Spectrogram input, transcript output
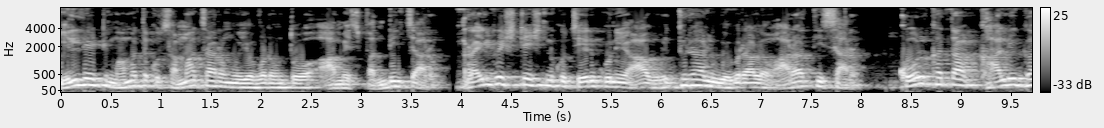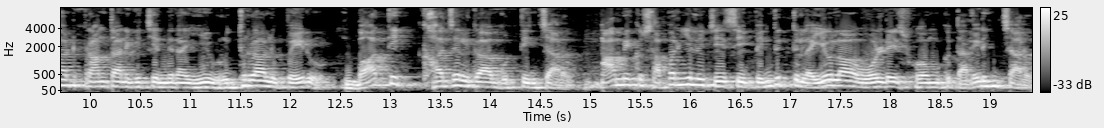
Illeti మమతకు సమాచారం ఇవ్వడంతో ఆమె స్పందించారు. రైల్వే స్టేషన్కు చేరుకుని ఆ వృద్ధురాలు వివరాలు ఆరా తీశారు. కోల్కతా కాళీఘాట్ ప్రాంతానికి చెందిన ఈ వృద్ధురాలు పేరు బాతిక్ ఖాజల్గా గుర్తించారు. ఆమెకు సపర్యలు చేసి పెందుత్తు లయోలా ఓల్డేజ్ హోమ్కు తరలించారు.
